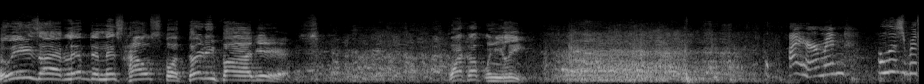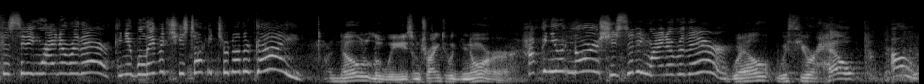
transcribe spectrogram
Louise, I've lived in this house for 35 years. Walk up when you leave. Hi, Herman. Elizabeth is sitting right over there. Can you believe it? She's talking to another guy. No, Louise, I'm trying to ignore her. How can you ignore her? She's sitting right over there. Well, with your help. Oh,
